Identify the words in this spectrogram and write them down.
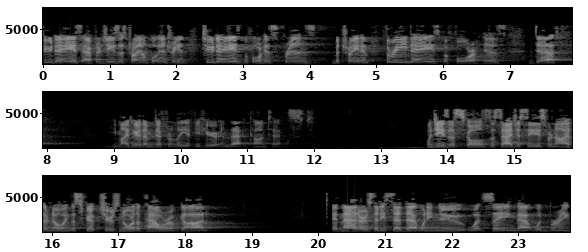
two days after Jesus' triumphal entry and two days before his friends betrayed him, three days before his death. You might hear them differently if you hear in that context. When Jesus scolds the Sadducees for neither knowing the Scriptures nor the power of God, it matters that he said that when he knew what saying that would bring.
